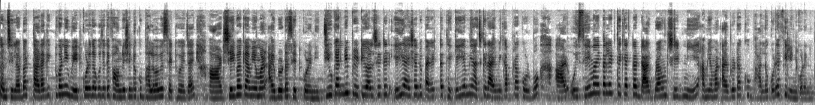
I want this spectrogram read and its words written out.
কনসিলার বাট তার আগে একটুখানি ওয়েট করে যাব যাতে ফাউন্ডেশনটা খুব ভালোভাবে সেট হয়ে যায়। আর সেইভাবে আমি আমার আইব্রোটা সেট করে নিই জিউ ক্যান বি প্রিটি অল সেটের এই আইশ্যাডো প্যালেটটা থেকেই আমি আজকের আই মেকআপটা করব। আর ওই সেম আই প্যালেট থেকে একটা ডার্ক ব্রাউন শেড নিয়ে আমি আমার আইব্রোটা খুব ভালো করে ফিল ইন করে নেব।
